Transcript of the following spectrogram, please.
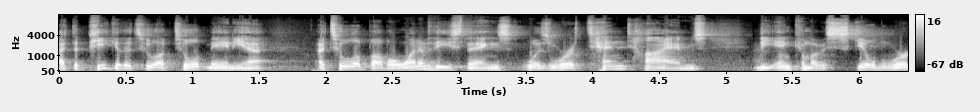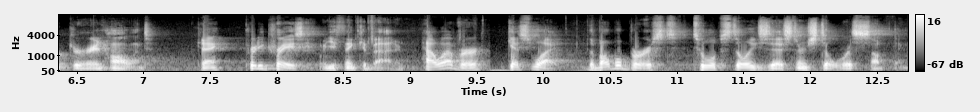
at the peak of the tulip, tulip mania, a tulip bubble, one of these things was worth 10 times the income of a skilled worker in Holland. Okay? Pretty crazy when you think about it. However, guess what? The bubble burst, tulips still exist, and are still worth something.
